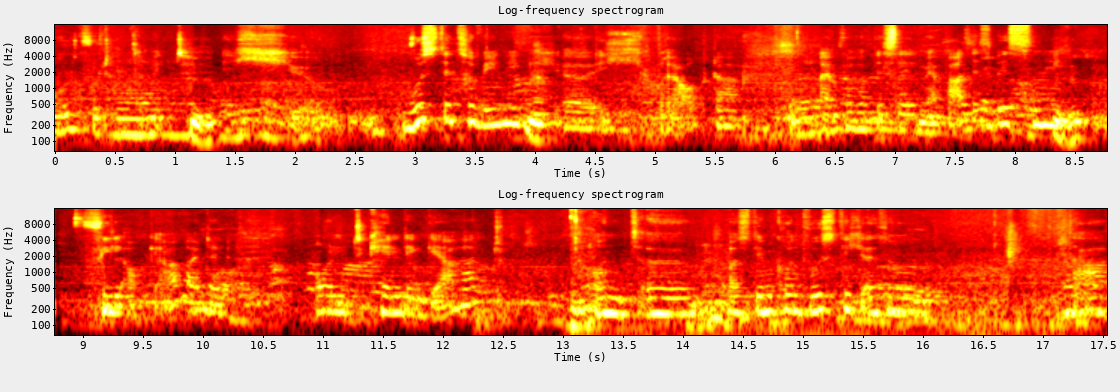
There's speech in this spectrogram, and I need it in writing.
wohlgefühlt habe damit. Mhm. Ich äh, wusste zu wenig, ja. äh, ich brauche da einfach ein bisschen mehr Basiswissen, mhm. Viel auch gearbeitet und kenne den Gerhard. Und äh, aus dem Grund wusste ich, also da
